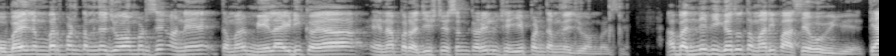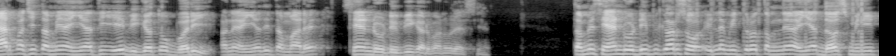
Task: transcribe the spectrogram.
મોબાઈલ નંબર પણ તમને જોવા મળશે અને તમારી મેલ આઈડી કયા એના પર રજીસ્ટ્રેશન કરેલું છે એ પણ તમને જોવા મળશે. આ બંને વિગતો તમારી પાસે હોવી જોઈએ. ત્યાર પછી તમે અહીંયાથી એ વિગતો ભરી અને અહીંયાથી તમારે સેન્ડ ઓટીપી કરવાનું રહેશે. તમે સેન્ડ ઓટીપી કરશો એટલે મિત્રો તમને અહીંયા દસ મિનિટ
